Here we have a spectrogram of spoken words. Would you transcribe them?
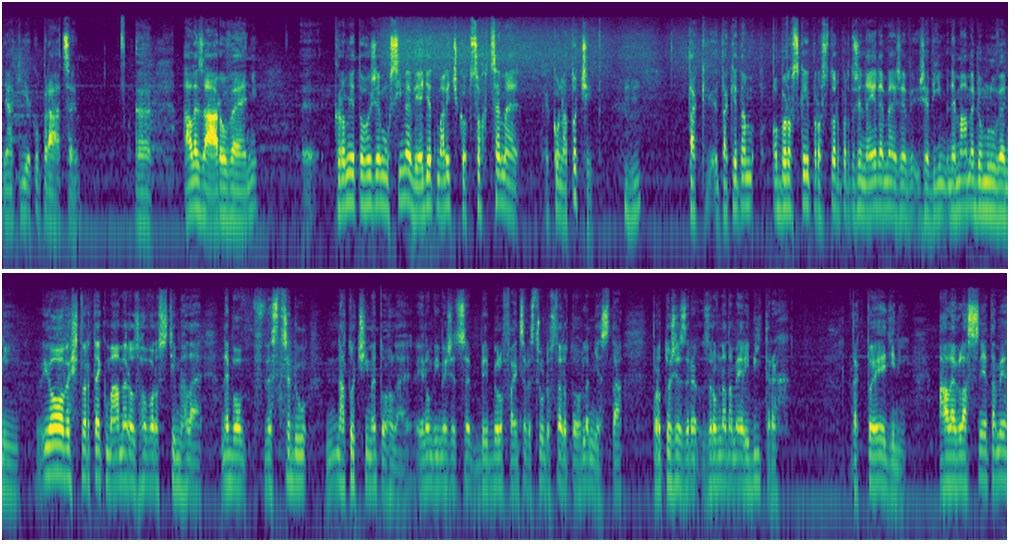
nějaký jako práce. Eh, ale zároveň, eh, kromě toho, že musíme vědět maličko, co chceme jako natočit, mm-hmm tak, tak je tam obrovský prostor, protože nejedeme, že, že vím, nemáme domluvený. Jo, ve čtvrtek máme rozhovor s tímhle, nebo ve středu natočíme tohle. Jenom víme, že se by bylo fajn se ve středu dostat do tohohle města, protože zrovna tam je rybí trh. Tak to je jediný. Ale vlastně tam je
